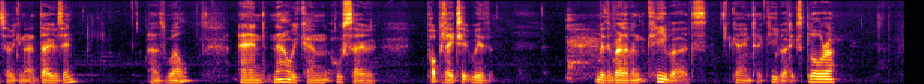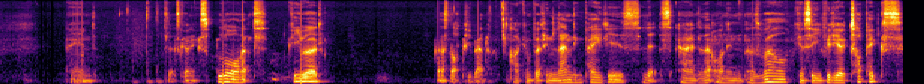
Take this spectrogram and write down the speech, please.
So we can add those in as well. And now we can also populate it with with relevant keywords. Go into Keyword Explorer and let's go and explore that keyword. That's not too bad. High converting landing pages. Let's add that one in as well. You can see video topics.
